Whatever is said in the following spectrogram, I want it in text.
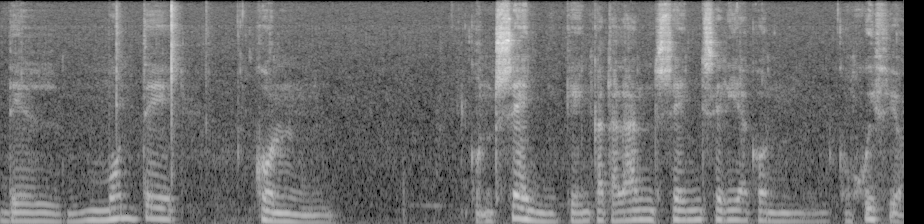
del Monte con, con que en catalán seny sería con, con juicio,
